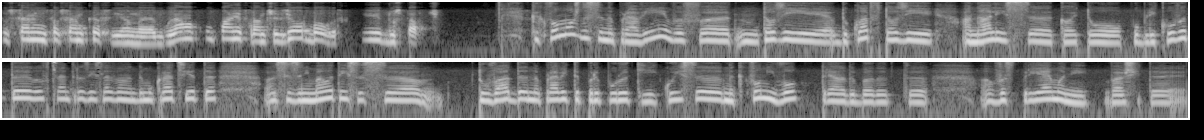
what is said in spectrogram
съвсем, съвсем къс. Имаме голяма компания, франчезиор, български доставчик. Какво може да се направи в този доклад, в този анализ, който публикувате в Центъра за изследване на демокрацията? Се занимавате и с това да направите препоръки? Кои са, на какво ниво трябва да бъдат възприемани вашите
